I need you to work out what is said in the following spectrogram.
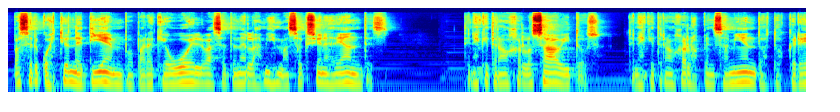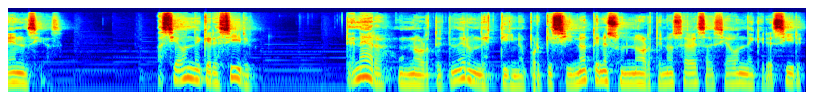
Va a ser cuestión de tiempo para que vuelvas a tener las mismas acciones de antes. Tenés que trabajar los hábitos, tenés que trabajar los pensamientos, tus creencias. ¿Hacia dónde quieres ir? Tener un norte, tener un destino, porque si no tenés un norte, no sabes hacia dónde quieres ir,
